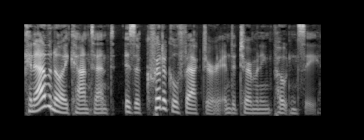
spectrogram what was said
cannabinoid content is a critical factor in determining potency.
